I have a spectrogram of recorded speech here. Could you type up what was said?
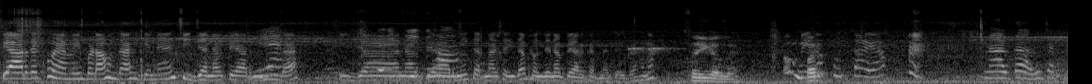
ਪਿਆਰ ਦੇਖੋ ਐਵੇਂ ਹੀ ਬੜਾ ਹੁੰਦਾ ਅਸੀਂ ਕਹਿੰਦੇ ਹਾਂ ਚੀਜ਼ਾਂ ਨਾਲ ਪਿਆਰ ਨਹੀਂ ਹੁੰਦਾ। ਚੀਜ਼ਾਂ ਨਾਲ ਪਿਆਰ ਨਹੀਂ ਕਰਨਾ ਚਾਹੀਦਾ ਬੰਦੇ ਨਾਲ ਪਿਆਰ ਕਰਨਾ ਚਾਹੀਦਾ ਹੈ ਨਾ ਸਹੀ ਗੱਲ ਹੈ। ਉਹ ਮੇਰਾ ਪੁੱਤ ਆਇਆ। ਨਾਲ ਤਾਂ ਵੀ ਚੱਕ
